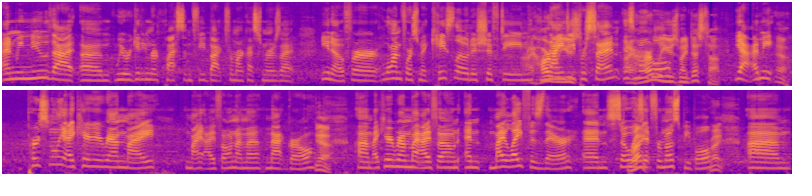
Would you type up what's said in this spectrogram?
and we knew that um, we were getting requests and feedback from our customers that, you know, for law enforcement, caseload is shifting. I hardly Ninety use- percent is I mobile. hardly use my desktop. yeah, I mean, Yeah. personally, I carry around my my iPhone. I'm a Mac girl. Yeah. Um, I carry around my iPhone, and my life is there, and so Right. is it for most people. Right. Um,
